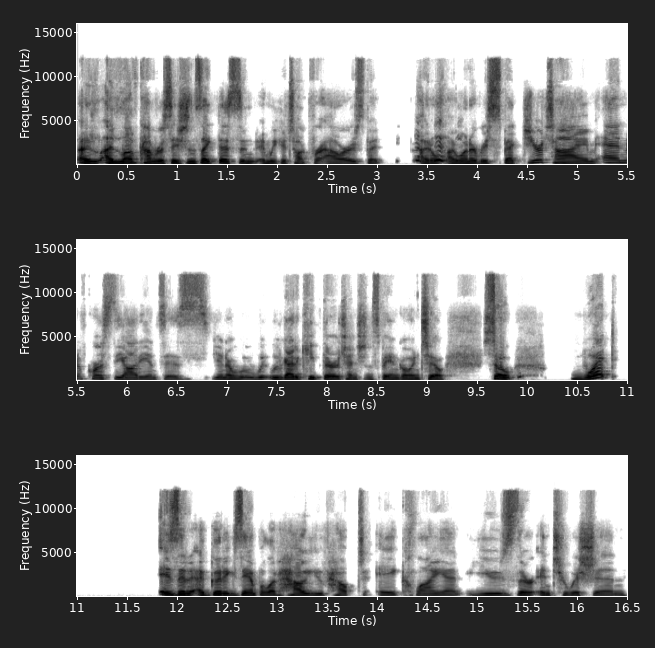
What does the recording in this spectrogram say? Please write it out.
I, I love conversations like this, and, and we could talk for hours, but I don't, I want to respect your time. And of course, the audience is, you know, we, we've got to keep their attention span going too. So, what is it a good example of how you've helped a client use their intuition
